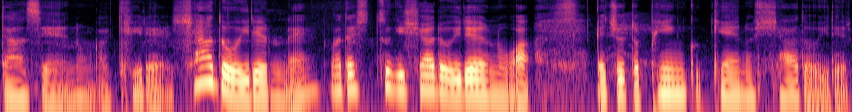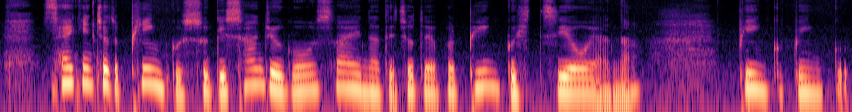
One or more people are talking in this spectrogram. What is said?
男性のが綺麗。シャドウ入れるね。私次シャドウ入れるのは、えちょっとピンク系のシャドウ入れる。最近ちょっとピンク好き。35歳になってちょっとやっぱりピンク必要やな。ピンクピンク。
